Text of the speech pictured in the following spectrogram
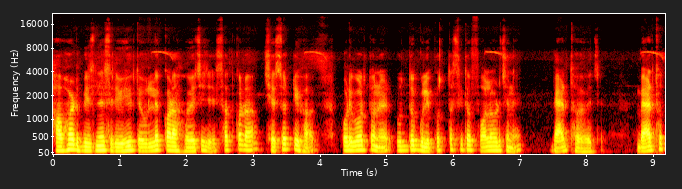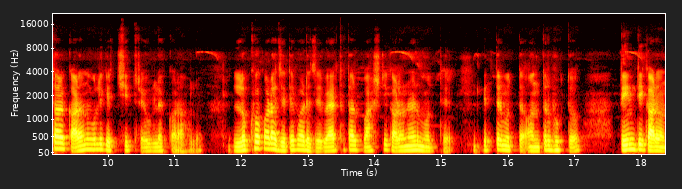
হার্ভার্ড বিজনেস রিভিউতে উল্লেখ করা হয়েছে যে, শতকরা ছেষট্টি ভাগ পরিবর্তনের উদ্যোগগুলি প্রত্যাশিত ফল অর্জনে ব্যর্থ হয়েছে। ব্যর্থতার কারণগুলিকে চিত্রে উল্লেখ করা হলো। লক্ষ্য করা যেতে পারে যে, ব্যর্থতার পাঁচটি কারণের মধ্যে বৃত্তের মধ্যে অন্তর্ভুক্ত তিনটি কারণ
